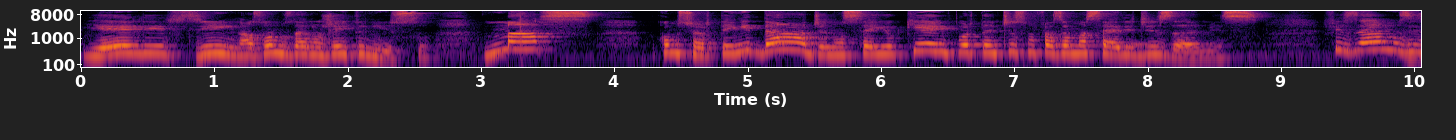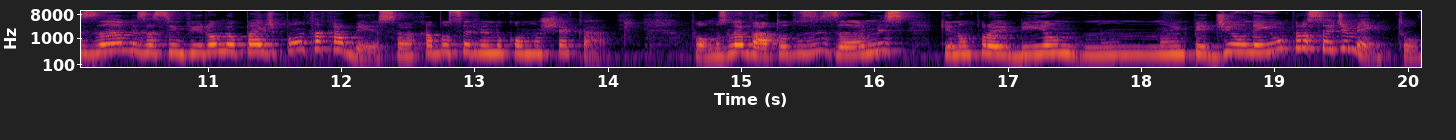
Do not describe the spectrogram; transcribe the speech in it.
E ele, sim, nós vamos dar um jeito nisso. Mas, como o senhor tem idade, não sei o que, é importantíssimo fazer uma série de exames. Fizemos exames, assim, virou meu pai de ponta cabeça, acabou servindo como um check-up. Fomos levar todos os exames que não proibiam, não impediam nenhum procedimento,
